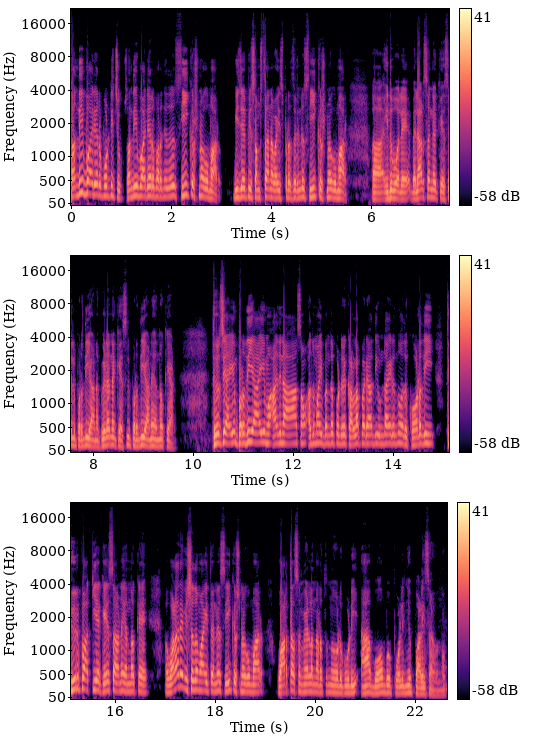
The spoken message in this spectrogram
സന്ദീപ് വാര്യർ പൊട്ടിച്ചു. സന്ദീപ് വാര്യർ പറഞ്ഞത് C Krishnakumar B J P സംസ്ഥാന വൈസ് പ്രസിഡന്റ് സി കൃഷ്ണകുമാർ ഇതുപോലെ ബലാത്സംഗ കേസിൽ പ്രതിയാണ് പീഡന കേസിൽ പ്രതിയാണ് എന്നൊക്കെയാണ്. തീർച്ചയായും പ്രതിയായും അതിന് ആ അതുമായി ബന്ധപ്പെട്ടൊരു കള്ളപ്പരാതി ഉണ്ടായിരുന്നു. അത് കോടതി തീർപ്പാക്കിയ കേസാണ് എന്നൊക്കെ വളരെ വിശദമായി തന്നെ സി. കൃഷ്ണകുമാർ വാർത്താ സമ്മേളനം നടത്തുന്നതോടുകൂടി ആ ബോംബ് പൊളിഞ്ഞ് പാളിസാകുന്നു.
